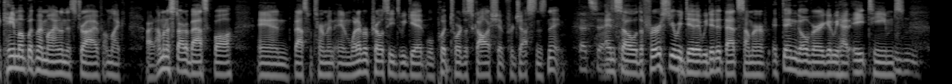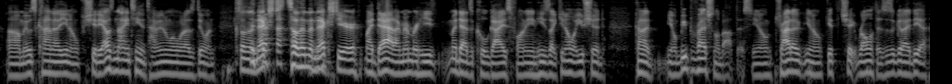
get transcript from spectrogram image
I came up with my mind on this drive. I'm like, all right, I'm gonna start a basketball and basketball tournament, and whatever proceeds we get, we'll put towards a scholarship for Justin's name. That's sick. And so the first year we did it, we did it that summer. It didn't go very good. We had eight teams. Um, it was kind of you know shitty. I was 19 at the time. I didn't know what I was doing. So the next, so then the next year, my dad. I remember he, my dad's a cool guy. He's funny, and he's like, you know what, you should kind of you know be professional about this. You know, try to you know get the shit rolling with this. This is a good idea.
